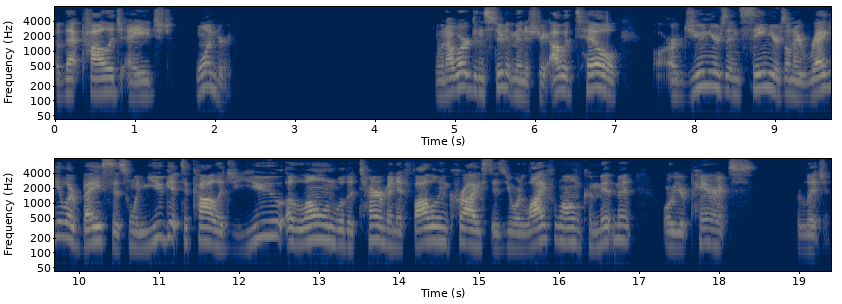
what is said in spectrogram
of that college aged wandering. And when I worked in student ministry, I would tell our juniors and seniors on a regular basis when you get to college, you alone will determine if following Christ is your lifelong commitment or your parents' religion.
